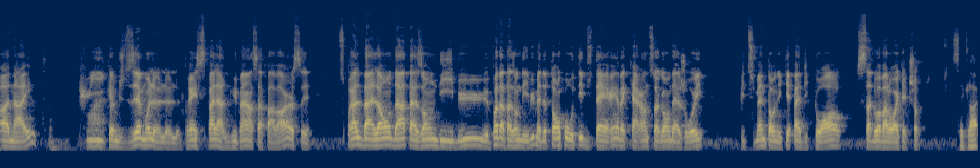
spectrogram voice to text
honnêtes. Puis, Ouais. comme je disais, moi, le, le- le principal argument en sa faveur, c'est tu prends le ballon dans ta zone début, pas dans ta zone début, mais de ton côté du terrain avec 40 secondes à jouer, puis tu mènes ton équipe à victoire, ça doit valoir quelque chose. C'est clair.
